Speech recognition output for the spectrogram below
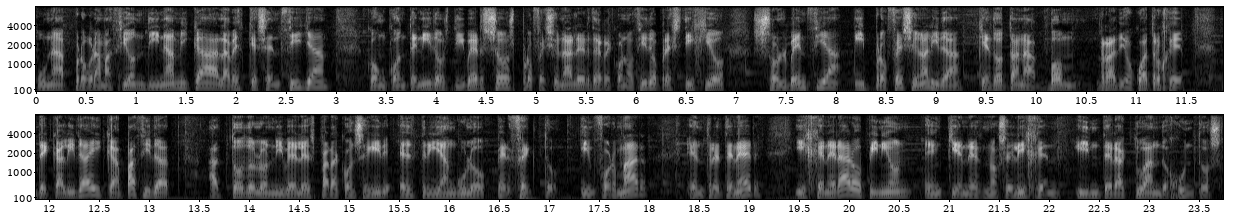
Una programación dinámica a la vez que sencilla, con contenidos diversos, profesionales de reconocido prestigio, solvencia y profesionalidad que dotan a BOM Radio 4G de calidad y capacidad a todos los niveles para conseguir el triángulo perfecto. Informar, entretener y generar opinión en quienes nos eligen, interactuando juntos.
